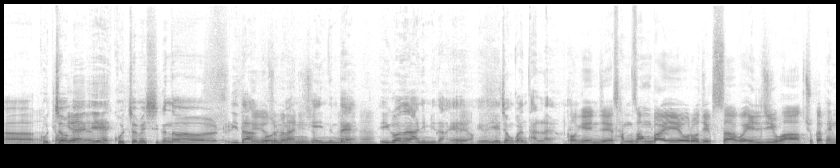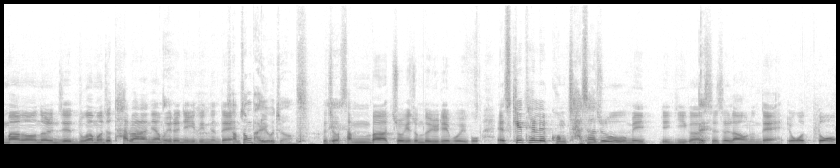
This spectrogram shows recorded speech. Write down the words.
아, 고점의 경계하는. 예 고점의 시그널이다 근데 뭐 요즘은 이런 아니죠. 게 있는데 네, 이거는 아닙니다. 예, 그래요. 이거 예전과는 달라요. 거기에 이제 삼성바이오로직스하고 LG화학 주가 100만 원을 이제 누가 먼저 탈환하냐 뭐 이런 얘기도 있는데 삼성 바이오죠. 그렇죠. 삼바 쪽이 좀 더 유리해 보이고 SK텔레콤 자사주 매입 얘기가 네. 슬슬 나오는데 이것도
